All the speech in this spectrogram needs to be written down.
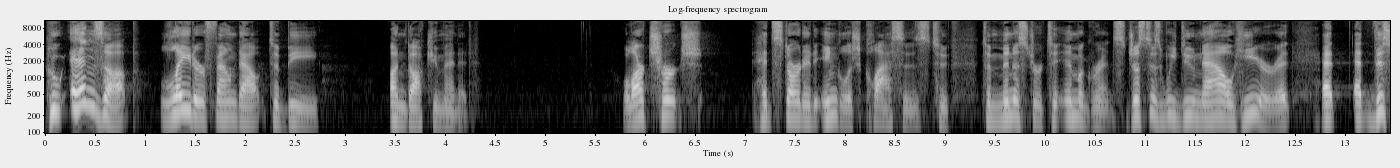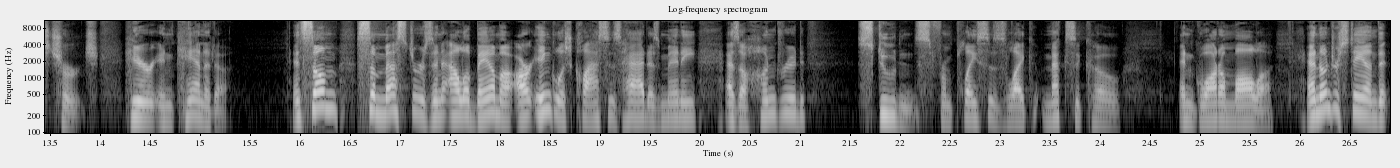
who ends up later found out to be undocumented. Well, our church had started English classes to, to minister to immigrants, just as we do now here at, at, at this church here in Canada. And some semesters in Alabama, our English classes had as many as 100 students from places like Mexico and Guatemala. And understand that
